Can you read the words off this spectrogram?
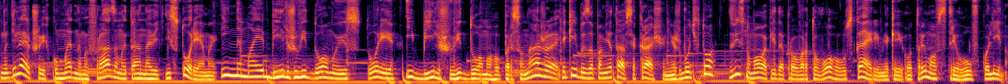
наділяючи їх кумедними фразами та навіть історіями. І немає більш відомої історії і більш відомого персонажа, який би запам'ятався краще, ніж будь-хто. Звісно, мова піде про вартового у Skyrim, який отримав стрілу в коліно.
